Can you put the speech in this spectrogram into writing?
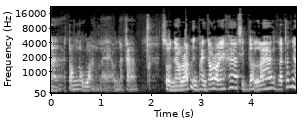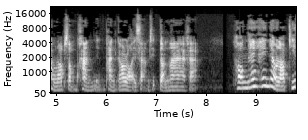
มาต้องระวังแล้วนะคะ ส่วนแนวรับ 1,950 ดอลลาร์ แล้วก็แนวรับสำคัญ 1,930 ดอลลาร์ค่ะทองแท่งให้แนวรับที่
